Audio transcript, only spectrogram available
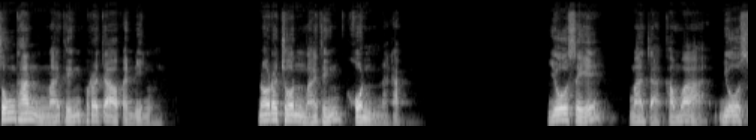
ทรงทันหมายถึงพระเจ้าแผ่นดิน นรชนหมายถึงคนนะครับ โยเสมาจากคำว่า โยโส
